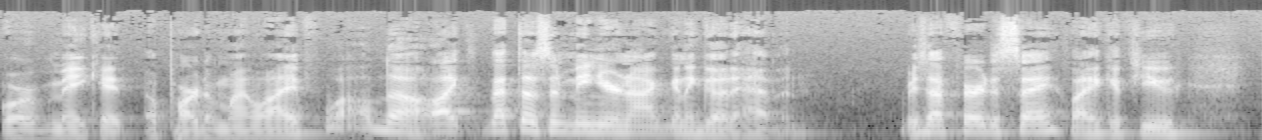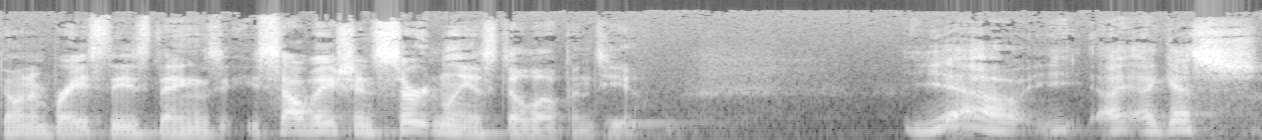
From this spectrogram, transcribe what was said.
or make it a part of my life? Well, no, like that doesn't mean you're not going to go to heaven. Is that fair to say? Like, if you don't embrace these things, salvation certainly is still open to you. Yeah, I, I guess.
